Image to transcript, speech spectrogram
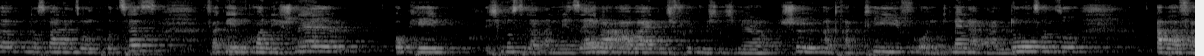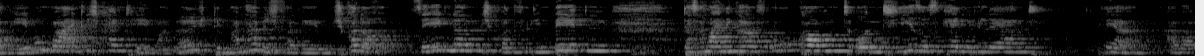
Ähm, das war dann so ein Prozess. Vergeben konnte ich schnell. Okay, ich musste dann an mir selber arbeiten. Ich fühlte mich nicht mehr schön, attraktiv und Männer waren doof und so. Aber Vergebung war eigentlich kein Thema. Ne? Ich, dem Mann habe ich vergeben. Ich konnte auch segnen, ich konnte für ihn beten, dass mal in die KFO kommt und Jesus kennengelernt. Ja, aber.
